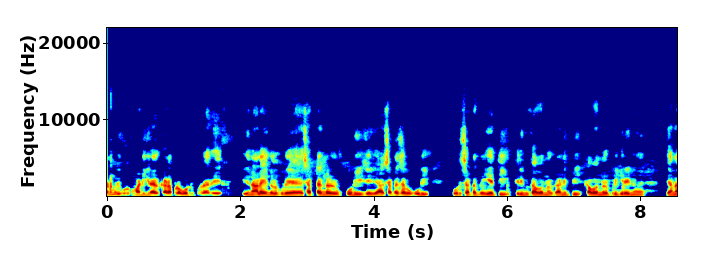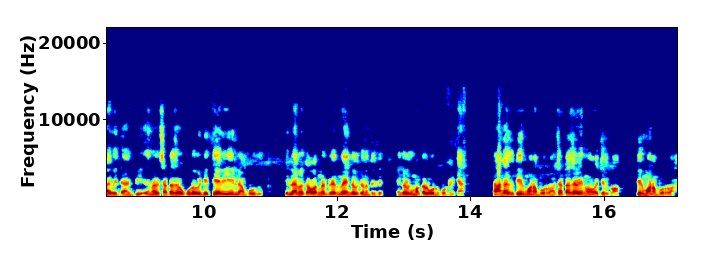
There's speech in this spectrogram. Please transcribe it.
அனுமதி கொடுக்க மாட்டேங்கிறாரு. கடப்பில் ஓட்டு போடுறாரு. இதனால எங்களுடைய சட்டங்கள் கூடி சட்டசபை கூடி ஒரு சட்டத்தை ஏற்றி திருப்பி கவர்னருக்கு அனுப்பி கவர்னர் பிடிக்கலைன்னு ஜனாதிபதி அனுப்பி அதனால சட்டசபை கூட வேண்டிய தேவையே இல்லாமல் போகுது. எல்லாமே கவர்னர்ல இருந்தால் எங்களுக்கு என்னத்துக்கு? எங்களுக்கு மக்கள் ஓட்டு போட்டிருக்கேன் நாங்கள் அதுக்கு தீர்மானம் போடுறோம். சட்டசபைன்னு ஒண்ணு வச்சுருக்கோம். தீர்மானம் போடுறோம்.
